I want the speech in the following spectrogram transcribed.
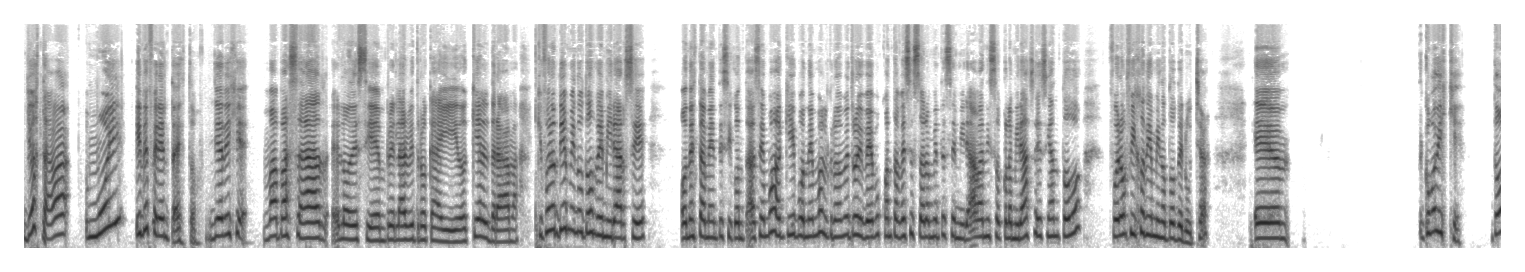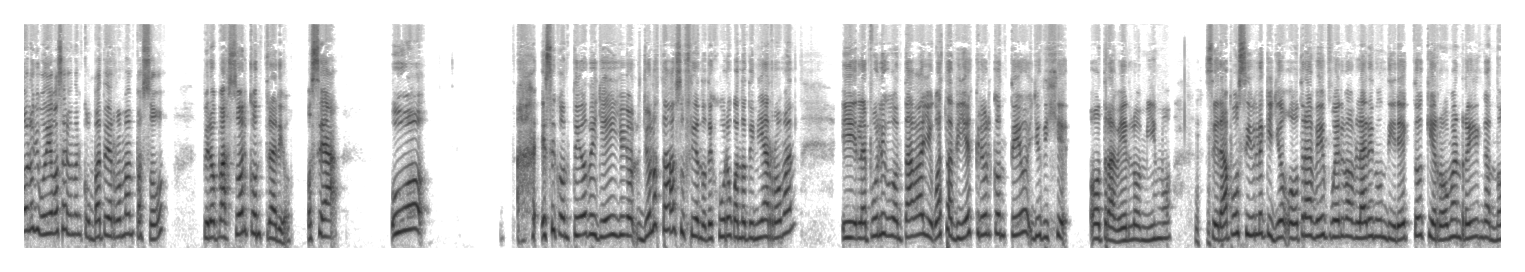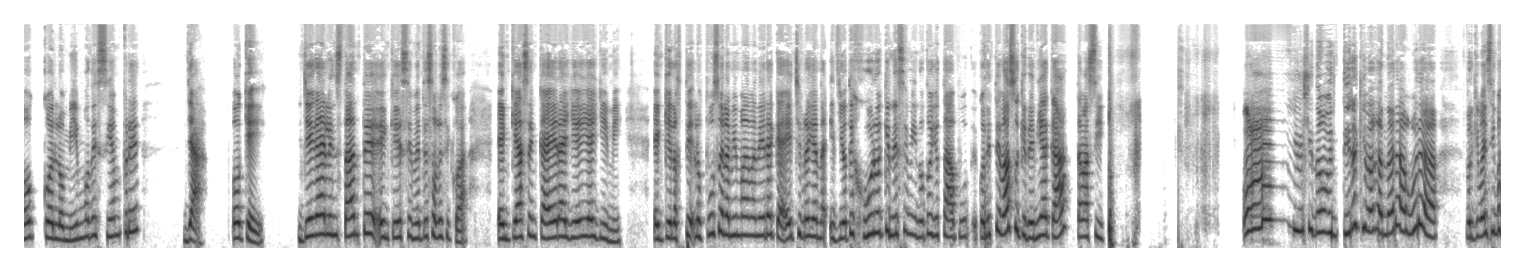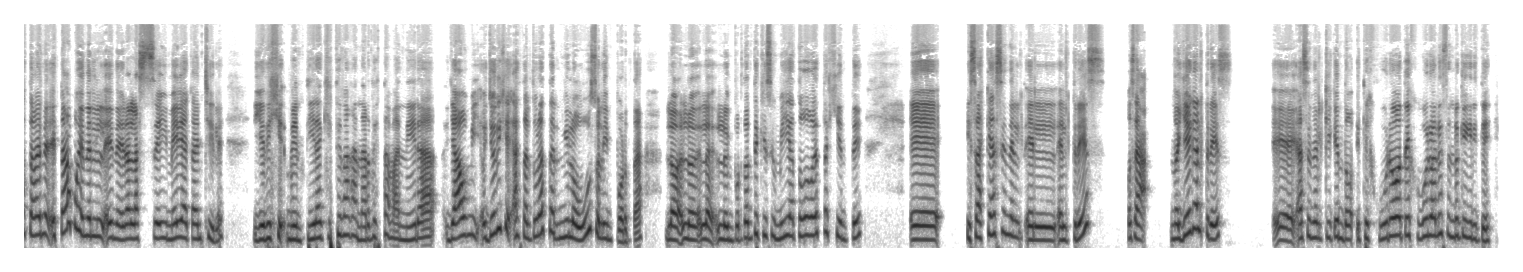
yo estaba muy indiferente a esto. Yo dije, va a pasar lo de siempre, el árbitro caído, que el drama, que fueron 10 minutos de mirarse. Honestamente, si hacemos aquí, ponemos el cronómetro y vemos cuántas veces solamente se miraban y con la mirada se decían todo, fueron fijos 10 minutos de lucha. Em, como todo lo que podía pasar en un combate de Roman pasó, pero pasó al contrario. O sea, hubo ese conteo de Jay, yo, yo lo estaba sufriendo, te juro, cuando tenía Roman y el público contaba, llegó hasta 10, creo, el conteo. Yo dije, otra vez lo mismo. ¿Será posible que yo otra vez vuelva a hablar en un directo que Roman Reigns ganó con lo mismo de siempre? Ya, ok. Llega el instante en que se mete solo Sikoa, en que hacen caer a Jay y a Jimmy, en que los, los puso de la misma manera que a Edge y Brian. Y yo te juro que en ese minuto yo estaba con este vaso que tenía acá, estaba así. ¡Oh! Y dije, no, mentira que va a ganar ahora. Porque más encima estaba en estábamos en el, en era las seis y media acá en Chile. Y yo dije, mentira que este va a ganar de esta manera. Ya yo dije, hasta altura hasta ni lo uso, le importa. Lo, lo, lo, importante es que se humilla a toda esta gente. Eh, ¿Y sabes qué hacen el, el, el 3? O sea, no llega al 3, eh, hacen el kick en 2, y te juro, te juro, Alessandro, que grité.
